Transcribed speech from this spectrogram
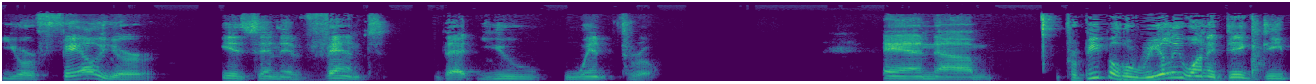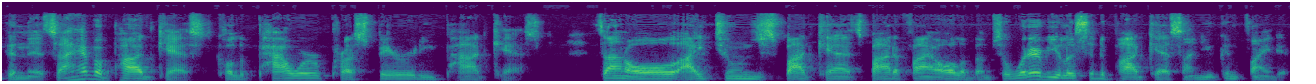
your failure is an event that you went through. And um, for people who really want to dig deep in this, I have a podcast called the Power Prosperity Podcast. It's on all iTunes, Podcast, Spotify, all of them. So whatever you listen to podcasts on, you can find it.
